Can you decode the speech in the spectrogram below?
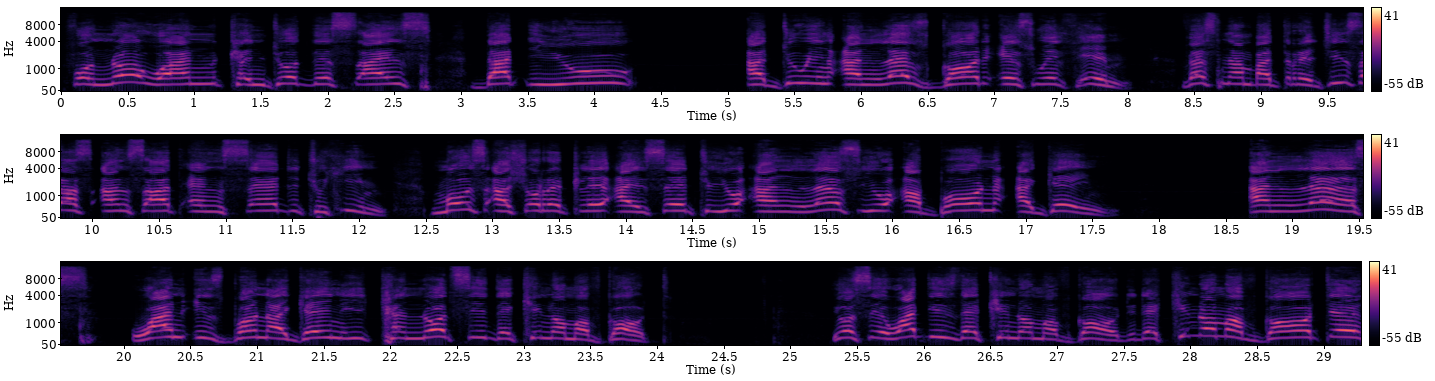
For no one can do the signs that you are doing unless God is with him. Verse number three Jesus answered and said to him, Most assuredly I say to you, unless you are born again, unless one is born again, he cannot see the kingdom of God. You say, what is the kingdom of God? The kingdom of God eh,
